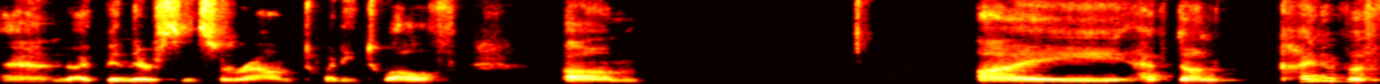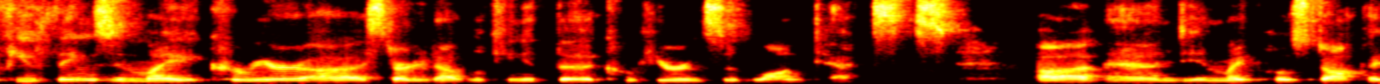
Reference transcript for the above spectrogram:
and I've been there since around 2012. Um, I have done kind of a few things in my career. Uh, I started out looking at the coherence of long texts, uh, and in my postdoc, I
